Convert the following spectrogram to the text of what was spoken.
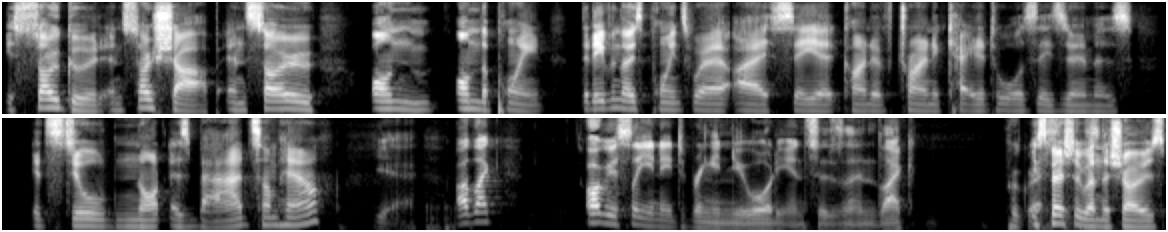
is so good and so sharp and so on on the point that even those points where I see it kind of trying to cater towards these zoomers it's still not as bad somehow Yeah, I'd like. Obviously, you need to bring in new audiences and like progress. especially when the show's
